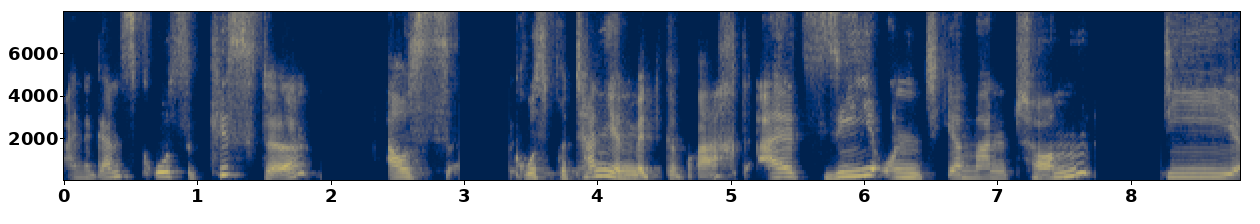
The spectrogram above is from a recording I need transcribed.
eine ganz große Kiste aus Großbritannien mitgebracht, als sie und ihr Mann Tom die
